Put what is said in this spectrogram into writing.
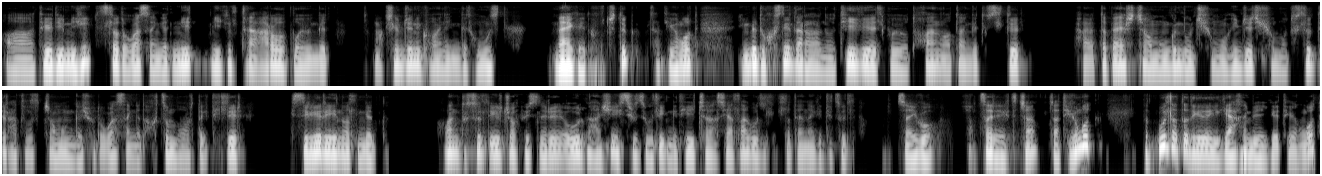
Аа тэгээд ер нь ихэнх төслүүд угаасаа ингээд нийт нийлүүлэлтийн 10% буюу ингээд маш хэмжээний койныг ингээд хүмүүс май гэдээ өгчдөг. За тэгмүүд ингээд өгсөний дараа нөгөө TVL буюу тухайн одоо ингээд төсөлтөөр одоо байрч байгаа мөнгөнд үн ч юм уу хэмжээж их юм уу төслүүдээр хадгалж байгаа мөнгө ингээд шууд угаасаа ингээд огцон буурдаг. Тэгэхээр эсрэгээр энэ бол ингээд хон төсөл ирж офис нэрээ өөр ханшийн эсрэг зүйлийг ингэж хийж байгаас ялгаагүй зүйл байна гэдэг зүйл за айгу хуцаар яригдаж байгаа. За тэгэнгუთ тэгвэл одоо тэгээд яах юм бэ гэдэг тэгэнгუთ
